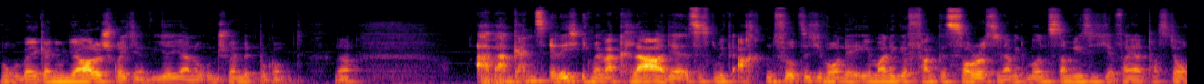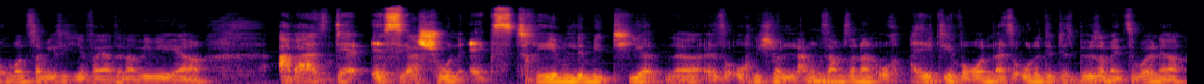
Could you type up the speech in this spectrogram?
Worüber ich ja nun ja alle spreche, wie ihr ja nur unschwer mitbekommt. Ne? Aber ganz ehrlich, ich meine mal klar, der ist jetzt mit 48 geworden, der ehemalige Funkesaurus, den habe ich monstermäßig gefeiert, passt ja auch monstermäßig gefeiert in der WWE. Aber der ist ja schon extrem limitiert, ne? Also auch nicht nur langsam, sondern auch alt geworden, also ohne das Böse meinen zu wollen, ja.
